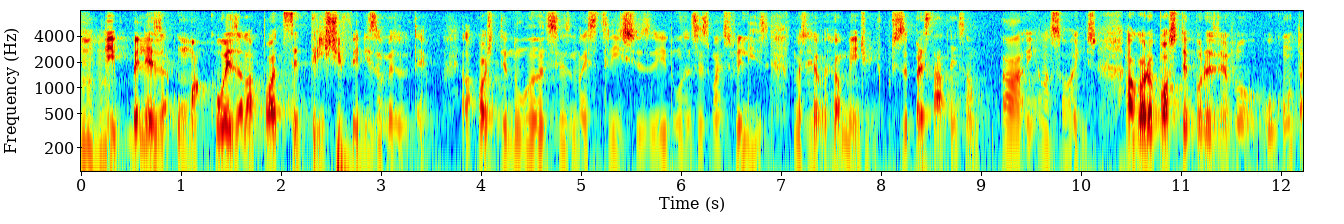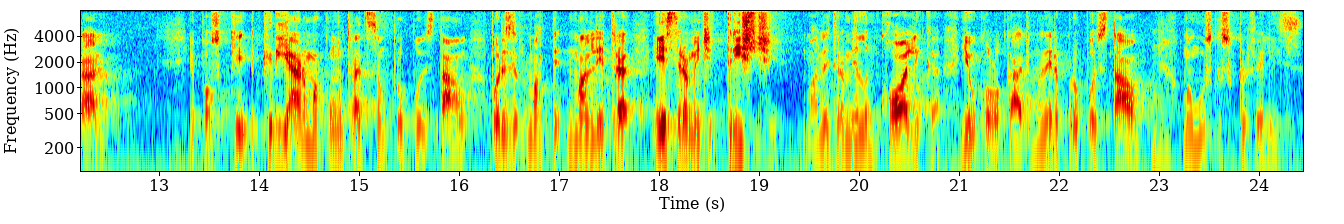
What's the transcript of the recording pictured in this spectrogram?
Uhum. Uhum. E beleza, uma coisa ela pode ser triste e feliz ao mesmo tempo. Ela pode ter nuances mais tristes e nuances mais felizes, mas re realmente a gente precisa prestar atenção ah, em relação a isso. Agora eu posso ter, por exemplo, o contrário. Eu posso criar uma contradição proposital, por exemplo, uma, uma letra extremamente triste, uma letra melancólica, e eu colocar de maneira proposital uma música super feliz.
